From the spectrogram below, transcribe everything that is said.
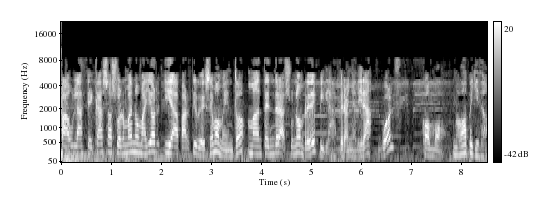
Paula hace caso a su hermano mayor y a partir de ese momento mantendrá su nombre de pila, pero añadirá Wolf como nuevo apellido.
